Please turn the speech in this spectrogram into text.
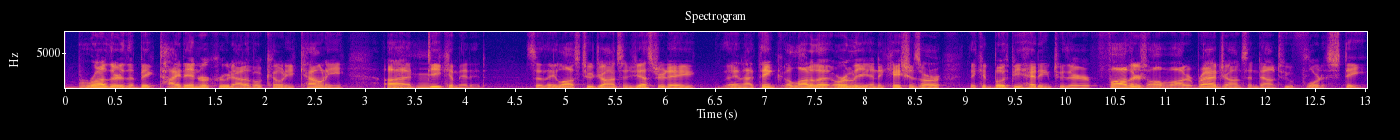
brother, the big tight end recruit out of Oconee County, uh, Mm-hmm. decommitted. So they lost two Johnsons yesterday, and I think a lot of the early indications are they could both be heading to their father's alma mater, Brad Johnson, down to Florida State.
